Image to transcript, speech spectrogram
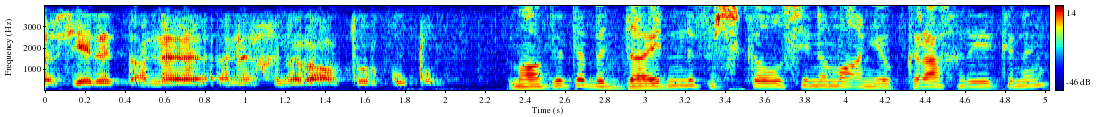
as jy dit aan 'n aan 'n generator koppel. Maak dit 'n beduidende verskil sien nou maar aan jou kragrekening?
